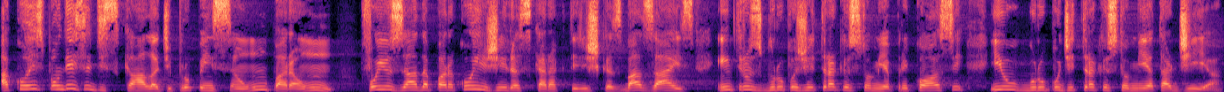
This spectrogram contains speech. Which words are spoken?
A correspondência de escala de propensão 1 para 1 foi usada para corrigir as características basais entre os grupos de traqueostomia precoce e o grupo de traqueostomia tardia.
